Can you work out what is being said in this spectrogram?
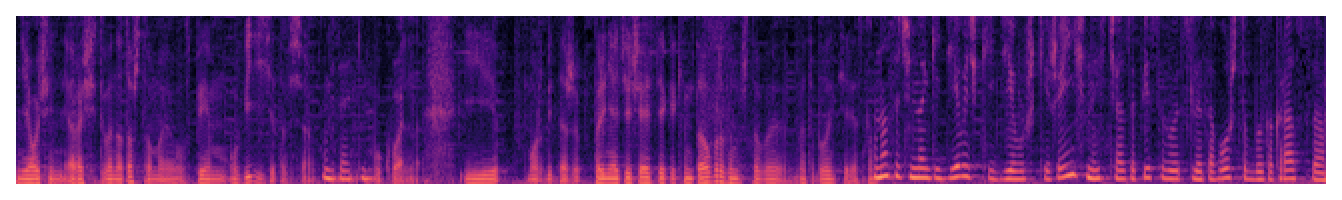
Я очень рассчитываю на то, что мы успеем увидеть это все. Обязательно. Буквально. И, может быть, даже принять участие каким-то образом, чтобы это было интересно. У нас очень многие девочки, девушки, женщины сейчас записываются для того, чтобы как раз э,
